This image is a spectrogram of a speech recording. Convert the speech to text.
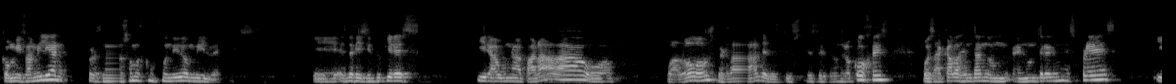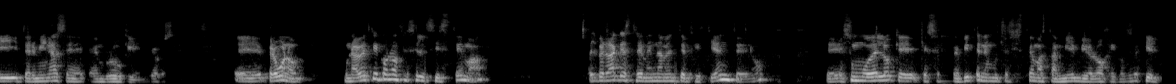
con mi familia, pues nos hemos confundido mil veces. Eh, es decir, si tú quieres ir a una parada o, a dos, ¿verdad? Desde, donde lo coges, pues acabas entrando en un tren express y terminas en, Brooklyn, yo qué sé. Eh, pero bueno, una vez que conoces el sistema, es verdad que es tremendamente eficiente, ¿no? Eh, es un modelo que, se repite en muchos sistemas también biológicos, es decir,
